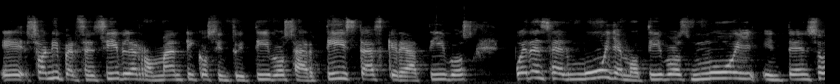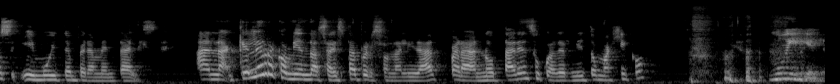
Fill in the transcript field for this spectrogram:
Eh, son hipersensibles, románticos, intuitivos, artistas, creativos. Pueden ser muy emotivos, muy intensos y muy temperamentales. Ana, ¿qué le recomiendas a esta personalidad para anotar en su cuadernito mágico? Muy bien.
